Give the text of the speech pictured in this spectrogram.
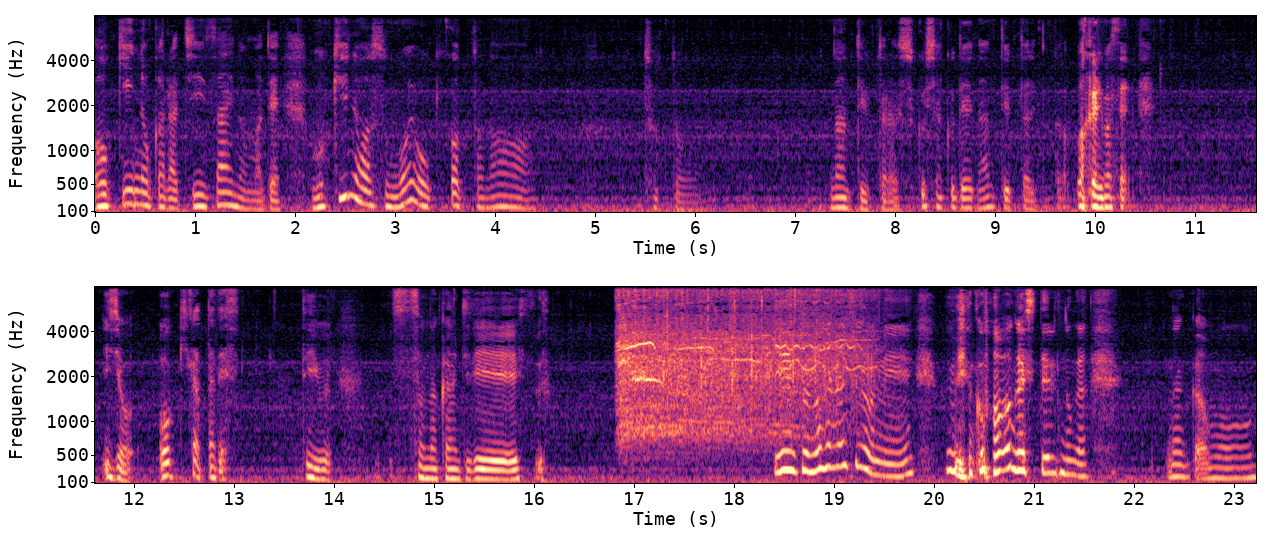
大きいのから小さいのまで。大きいのはすごい大きかったな。ちょっと何て言ったら縮尺で何て言ったらいいのか分かりません。以上大きかったです。っていうそんな感じです。えー、その話をね梅子ママがしてるのがなんかもう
